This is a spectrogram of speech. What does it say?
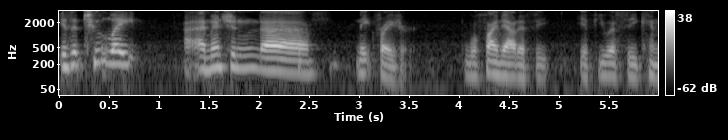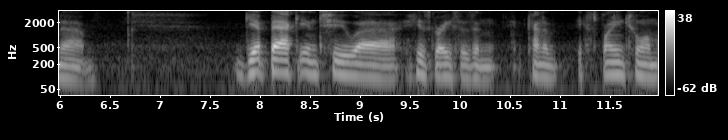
Is it too late? I mentioned uh, Nate Frazier. We'll find out if if USC can um, get back into uh, his graces and kind of explain to him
